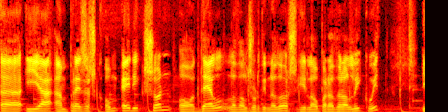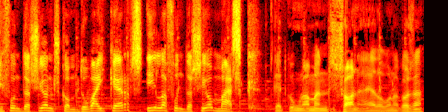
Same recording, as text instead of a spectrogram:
eh, hi ha empreses com Ericsson o Dell, la dels ordinadors, i l'operadora Liquid, i fundacions com Dubai Cares i la Fundació Musk. Aquest cognom en sona, eh, d'alguna cosa?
